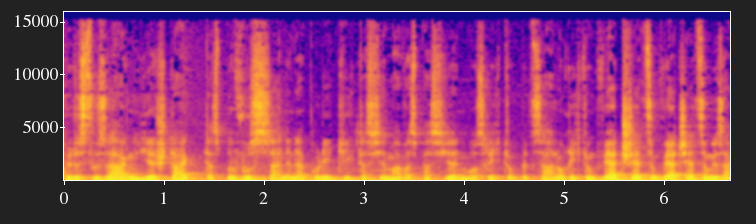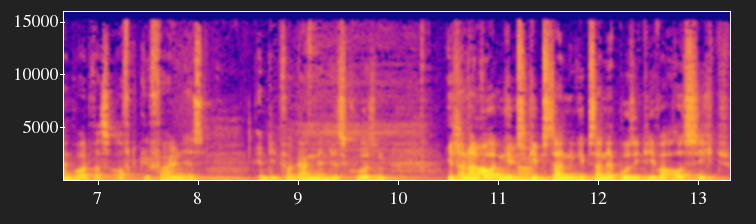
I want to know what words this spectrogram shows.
Würdest du sagen, hier steigt das Bewusstsein in der Politik, dass hier mal was passieren muss Richtung Bezahlung, Richtung Wertschätzung? Wertschätzung ist ein Wort, was oft gefallen ist in den vergangenen Diskursen. Mit ich anderen Worten, gibt es ja. dann, gibt's dann eine positive Aussicht?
